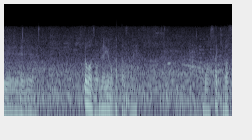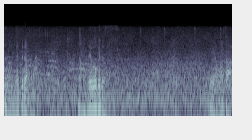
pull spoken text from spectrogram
えー、ひとまずお土産も買ったのでねもうさっきバスが寝てたからなんか寝ぼけてます。ではまた。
